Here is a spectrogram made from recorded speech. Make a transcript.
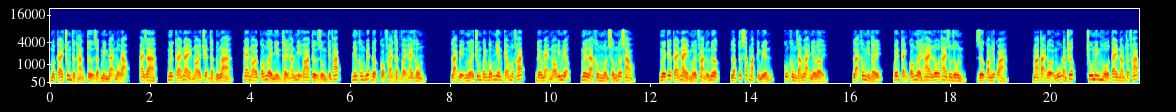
Một cái trung thực hán tử giật mình đại ngộ đạo, ai ra, ngươi cái này nói chuyện thật đúng là, nghe nói có người nhìn thấy hắn nhị hoa tử dùng tiên pháp, nhưng không biết được có phải thật vậy hay không lại bị người chung quanh bỗng nhiên kéo một phát, đều mẹ nó im miệng, ngươi là không muốn sống nữa sao? Người kia cái này mới phản ứng được, lập tức sắc mặt kinh biến, cũng không dám lại nhiều lời. Lại không nhìn thấy, bên cạnh có người hai lỗ thai run run, dư quang liếc qua. Mà tại đội ngũ đằng trước, chu minh hồ tay nắm thuật pháp,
